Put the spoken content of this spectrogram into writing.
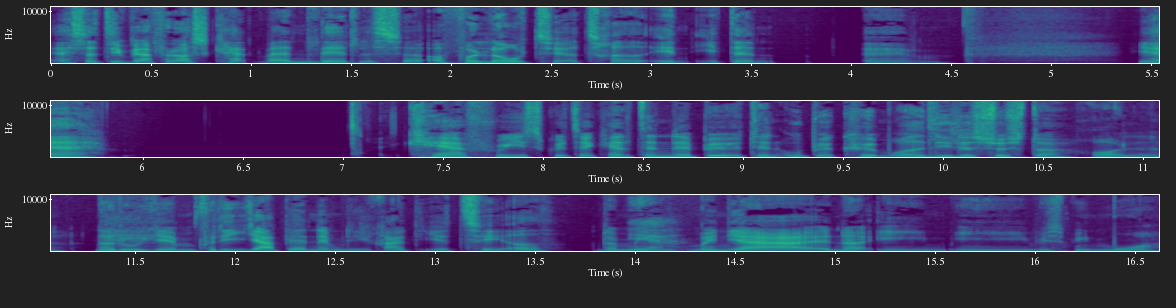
altså det i hvert fald også kan være en lettelse at få lov til at træde ind i den, øh, ja, carefree, skulle jeg kalde den, øh, den ubekymrede lille søsterrolle, når du er hjemme. Fordi jeg bliver nemlig ret irriteret, når min, Ja. men jeg, når i, i, hvis min mor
